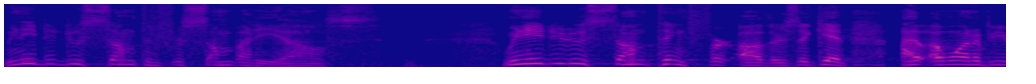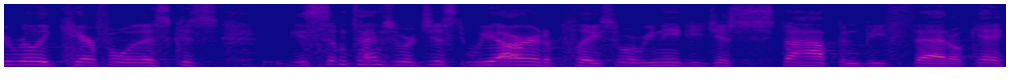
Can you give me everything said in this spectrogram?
We need to do something for somebody else. We need to do something for others. Again, I, I want to be really careful with this because sometimes we're just, we are at a place where we need to just stop and be fed, okay?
